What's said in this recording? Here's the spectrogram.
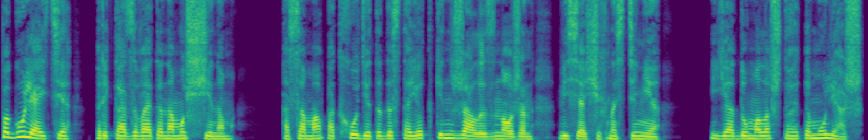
погуляйте», — приказывает она мужчинам. А сама подходит и достает кинжал из ножен, висящих на стене. Я думала, что это муляж.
